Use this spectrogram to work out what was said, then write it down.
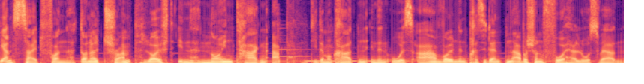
Die Amtszeit von Donald Trump läuft in neun Tagen ab. Die Demokraten in den USA wollen den Präsidenten aber schon vorher loswerden.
